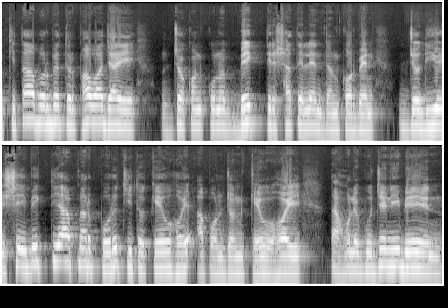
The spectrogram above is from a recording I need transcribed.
কিতাবর ভেতর পাওয়া যায় যখন কোনো ব্যক্তির সাথে লেনদেন করবেন, যদিও সেই ব্যক্তি আপনার পরিচিত কেউ হয়, আপনজন কেউ হয়, তাহলে বুঝে নিবেন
